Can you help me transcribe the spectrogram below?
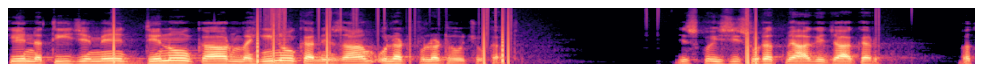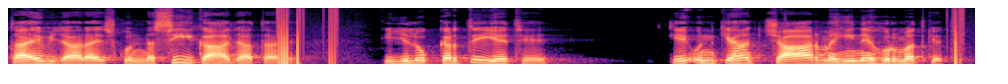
کے نتیجے میں دنوں کا اور مہینوں کا نظام الٹ پلٹ ہو چکا تھا۔ جس کو اسی صورت میں آگے جا کر بتایا بھی جا رہا ہے، اس کو نسی کہا جاتا ہے کہ یہ لوگ کرتے یہ تھے کہ ان کے یہاں چار مہینے حرمت کے تھے۔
